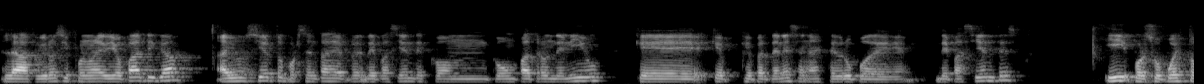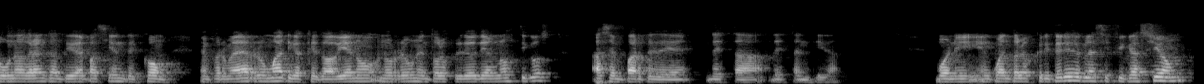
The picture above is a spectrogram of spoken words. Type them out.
La fibrosis pulmonar idiopática, hay un cierto porcentaje de, pacientes con, con, un patrón de NIU que, que, pertenecen a este grupo de, de, pacientes y, por supuesto, una gran cantidad de pacientes con enfermedades reumáticas que todavía no, no reúnen todos los criterios diagnósticos hacen parte de, de, esta, de esta entidad. Bueno, y en cuanto a los criterios de clasificación,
